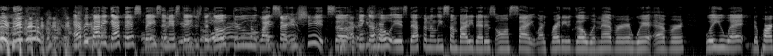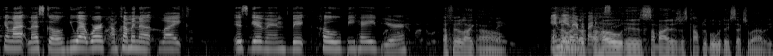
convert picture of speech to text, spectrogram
it, nigga. Everybody got their space and their stages to go through like certain shit. So I think a hoe is definitely somebody that is on site, like ready to go whenever, wherever. Where you at? The parking lot. Let's go. You at work? I'm coming up. Like it's given big hoe behavior. I feel like um, I Any feel and like everybody a, a hoe is somebody that's just comfortable with their sexuality.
